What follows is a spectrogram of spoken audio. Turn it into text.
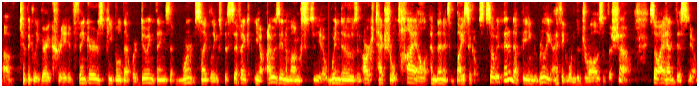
of typically very creative thinkers, people that were doing things that weren't cycling specific. You know, I was in amongst, you know, windows and architectural tile, and then it's bicycles. So it ended up being really, I think, one of the draws of the show. So I had this, you know,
